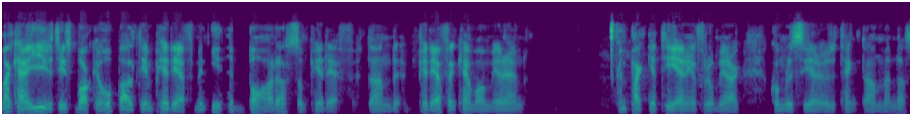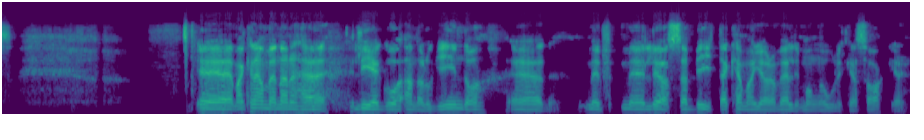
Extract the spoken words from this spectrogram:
Man kan givetvis baka ihop allt i en pdf men inte bara som pdf utan pdf kan vara mer en, en paketering för att mer kommunicera hur det är tänkt att användas. Eh, man kan använda den här Lego-analogin då. Eh, med, med, lösa bitar kan man göra väldigt många olika saker.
